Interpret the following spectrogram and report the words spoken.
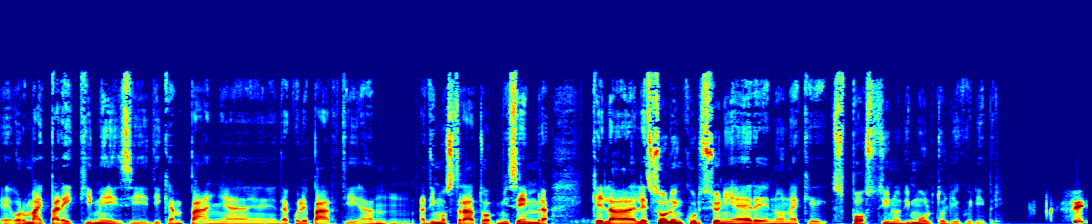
eh, ormai parecchi mesi di campagna eh, da quelle parti ha, ha, dimostrato, mi sembra, che la, le sole incursioni aeree non è che spostino di molto gli equilibri. Sì,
